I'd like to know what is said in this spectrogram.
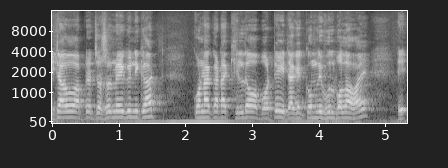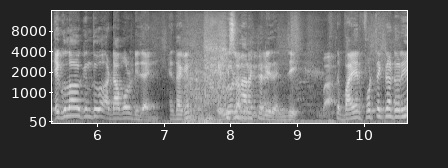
এটাও আপনার যশোর মেহগনি কাঠ কোনা কাটা খিল দেওয়া বটে এটাকে কমলি ফুল বলা হয়। এগুলোও কিন্তু ডাবল ডিজাইন এ দেখেন আরেকটা ডিজাইন জি। তো বাইরের প্রত্যেকটা ডোরই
